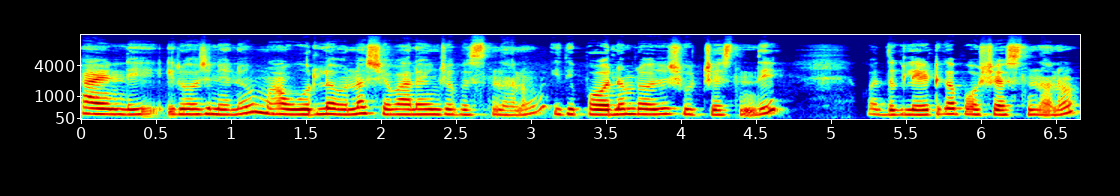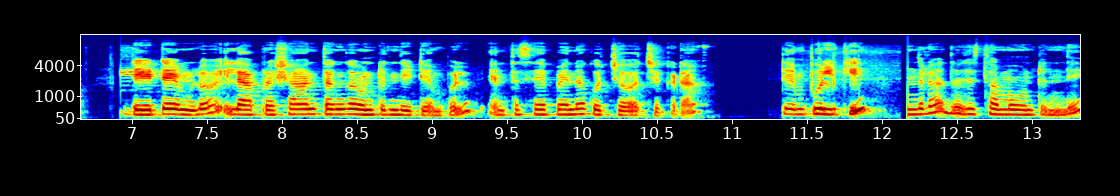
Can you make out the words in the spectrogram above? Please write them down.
హాయ్ అండి. ఈరోజు నేను మా ఊర్లో ఉన్న శివాలయం చూపిస్తున్నాను. ఇది పౌర్ణమి రోజు షూట్ చేసింది. కొద్దిగా లేట్గా పోస్ట్ చేస్తున్నాను. డే టైంలో ఇలా ప్రశాంతంగా ఉంటుంది ఈ టెంపుల్. ఎంతసేపు అయినా కూర్చోవచ్చు ఇక్కడ. టెంపుల్కి అందులో ధ్వజస్తంభం ఉంటుంది.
